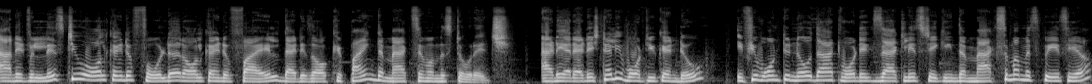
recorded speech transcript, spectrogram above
and it will list you all kind of folder, all kind of file that is occupying the maximum storage. And here additionally what you can do, if you want to know that what exactly is taking the maximum space here,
